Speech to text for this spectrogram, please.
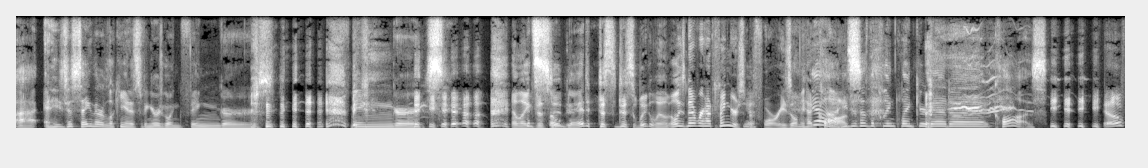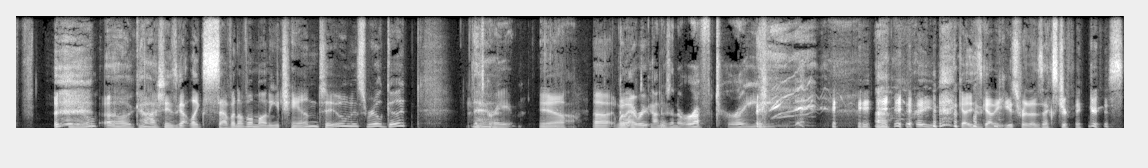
uh, and he's just sitting there looking at his fingers, going fingers, fingers. and like It's just so good. just just wiggling. Well, he's never had fingers before. He's only had Yeah, claws. he just has the clink clink your dead uh, claws. yep. Oh gosh, he's got like seven of them on each hand too. It's real good. It's great. Yeah. Uh, when I re- Galacticon is in a rough trade. He's got a use for those extra fingers.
